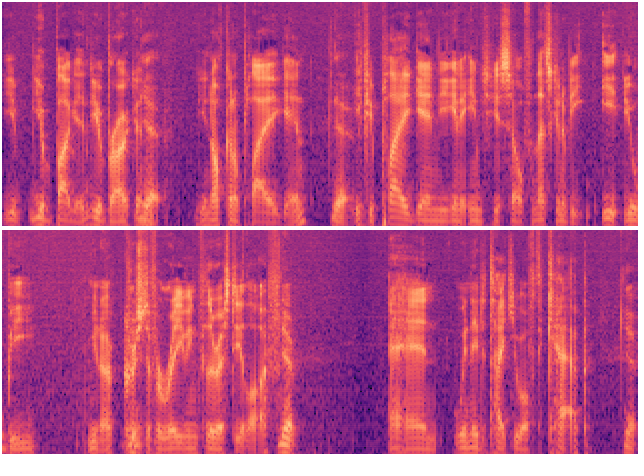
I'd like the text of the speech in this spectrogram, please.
you, you're buggered, you're broken, Yeah. you're not going to play again. Yeah. If you play again, you're going to injure yourself, and that's going to be it. You'll be, you know, Christopher Reeving for the rest of your life. Yep. And we need to take you off the cap. Yep.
